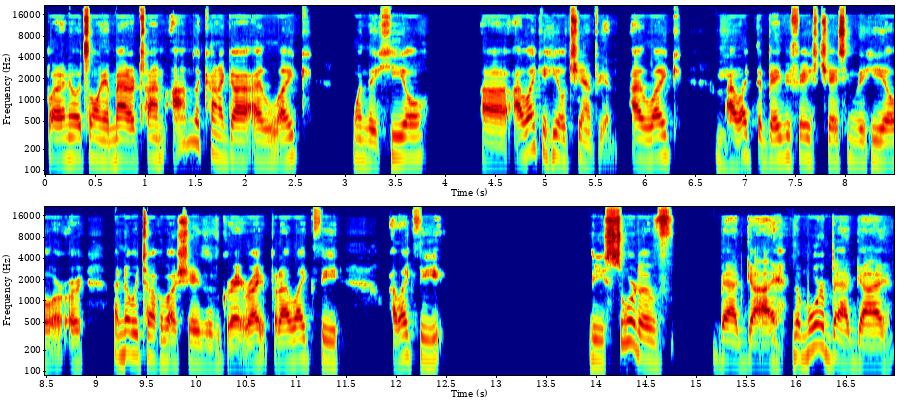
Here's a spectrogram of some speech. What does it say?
But I know it's only a matter of time. I'm the kind of guy I like when the heel. Uh, I like a heel champion. I like I Mhm. like the babyface chasing the heel, or, or I know we talk about shades of gray, right? But I like the, I like the, the sort of bad guy, the more bad guy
